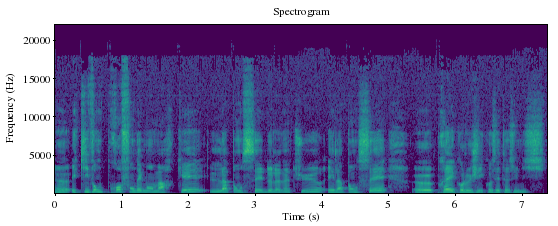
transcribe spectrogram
et qui vont profondément marquer la pensée de la nature et la pensée préécologique aux États-Unis.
